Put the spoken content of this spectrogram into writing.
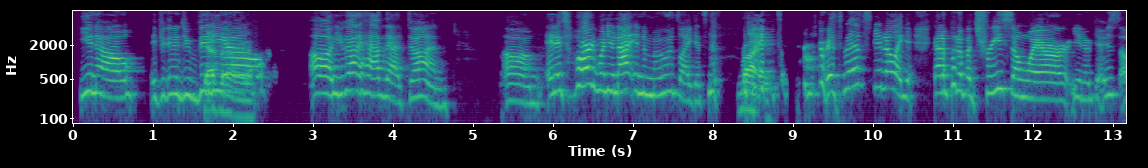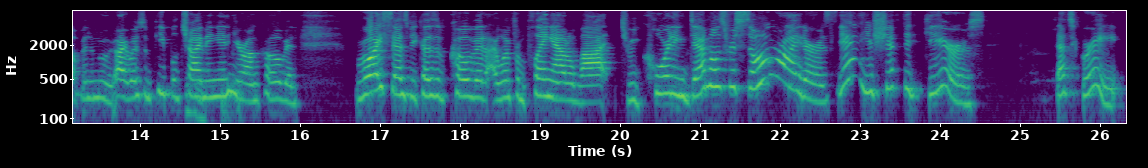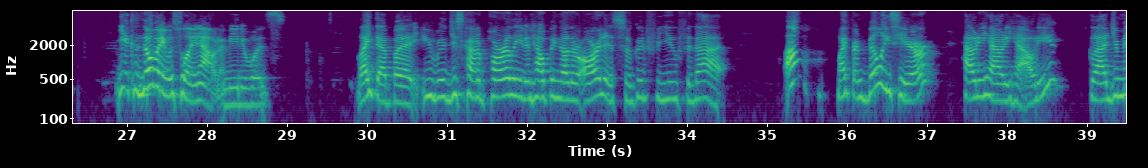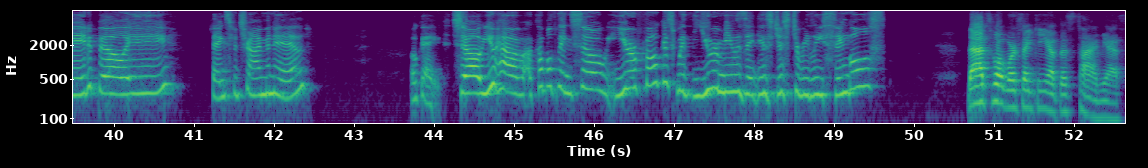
you know if you're going to do video Definitely. oh you got to have that done um and it's hard when you're not in the mood like it's not Right. Christmas, you know, like you got to put up a tree somewhere, you know, get yourself in the mood. All right, we have some people chiming in here on COVID. Roy says because of COVID, I went from playing out a lot to recording demos for songwriters. Yeah, you shifted gears. That's great. Yeah, because nobody was playing out. I mean, it was like that, but you were just kind of parlayed and helping other artists. So good for you for that. Ah, my friend Billy's here. Howdy, howdy, howdy. Glad you made it, Billy. Thanks for chiming in. Okay, so you have a couple things. So your focus with your music is just to release singles, That's what we're thinking at this time. Yes.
